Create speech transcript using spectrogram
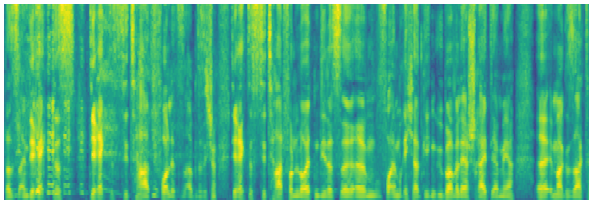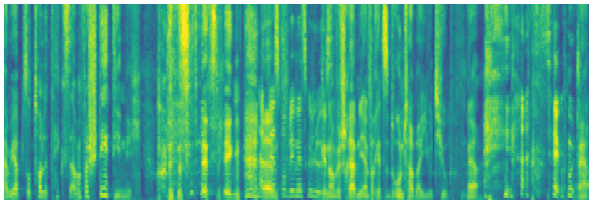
Das ist ein direktes, direktes Zitat, vorletztes Album, das ich schon, direktes Zitat von Leuten, die das äh, ähm, vor allem Richard gegenüber, weil er schreit ja mehr, äh, immer gesagt haben, ihr habt so tolle Texte, aber man versteht die nicht. Und das, deswegen. Dann habt ihr ähm, das Problem jetzt gelöst. Genau, wir schreiben die einfach jetzt drunter bei YouTube. Ja, ja sehr gut. Ja.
